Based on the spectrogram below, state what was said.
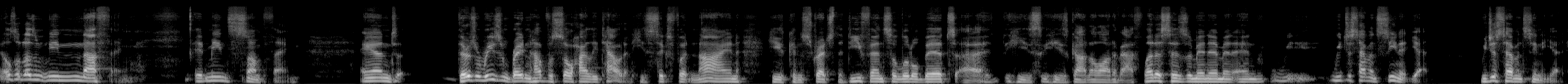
it also doesn't mean nothing. It means something. And there's a reason Braden Huff was so highly touted. He's six foot nine. He can stretch the defense a little bit. Uh, he's he's got a lot of athleticism in him, and, and we we just haven't seen it yet. We just haven't seen it yet.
